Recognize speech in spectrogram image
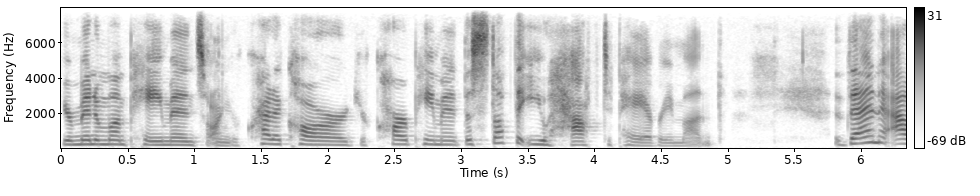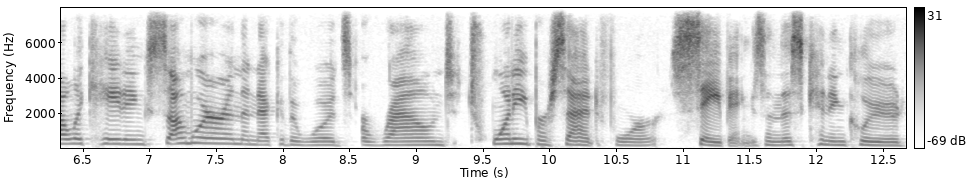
your minimum payments on your credit card, your car payment, the stuff that you have to pay every month. Then allocating somewhere in the neck of the woods around 20% for savings. And this can include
